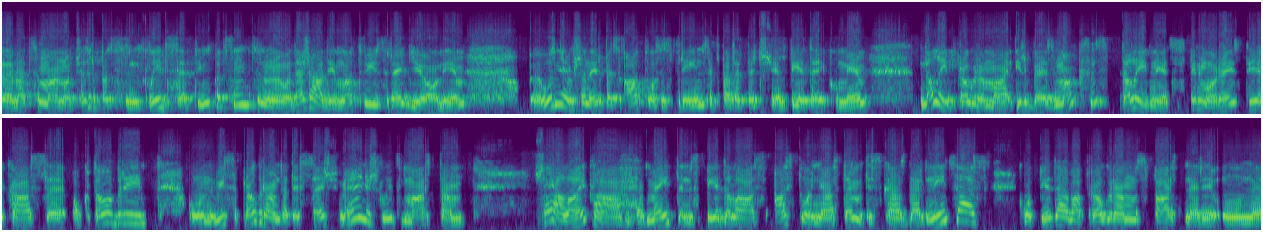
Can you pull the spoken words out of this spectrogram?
eh, vecumā no 14 līdz 17 no dažādiem Latvijas reģioniem. Eh, uzņemšana ir pēc atlases principa, tātad pēc šiem pieteikumiem. Dalība programmā ir bez maksas. Dalībnieces pirmo reizi tiekās oktobrī, un visa programma ir 6 mēneši līdz martam. Šajā laikā meitenes piedalās astoņās tematiskās darbnīcās, ko piedāvā programmas partneri. E,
